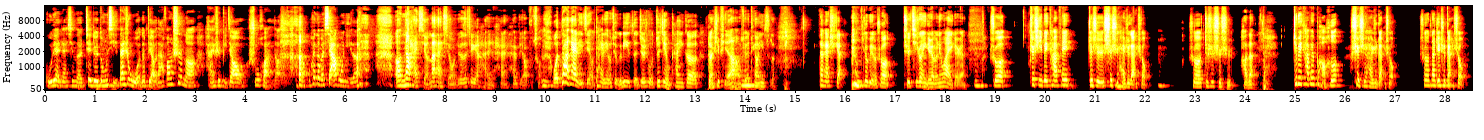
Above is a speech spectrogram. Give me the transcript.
古典占星的这堆东西，但是我的表达方式呢还是比较舒缓的，啊不会那么吓唬你的。哦，那还行，那还行，我觉得这个还还还比较不错。嗯我大概理解，我大概理解。我举个例子，就是我最近我看一个短视频啊，我觉得挺有意思的。大概是这样，就比如说是其中一个人问另外一个人嗯说：“这是一杯咖啡，这是事实还是感受？”嗯，说这是事实。好的，这杯咖啡不好喝，事实还是感受？说那这是感受。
